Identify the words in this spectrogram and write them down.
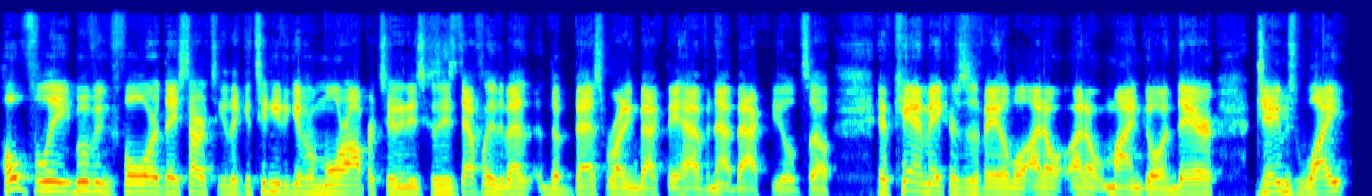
hopefully moving forward they start to they continue to give him more opportunities because he's definitely the best the best running back they have in that backfield. So if Cam Akers is available, I don't I don't mind going there. James White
